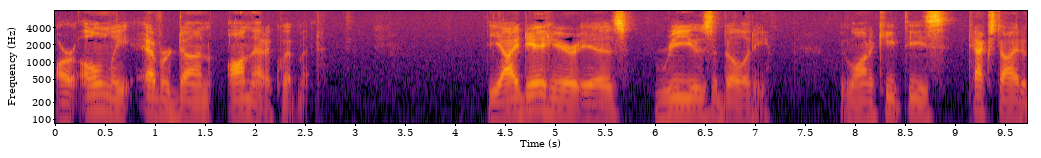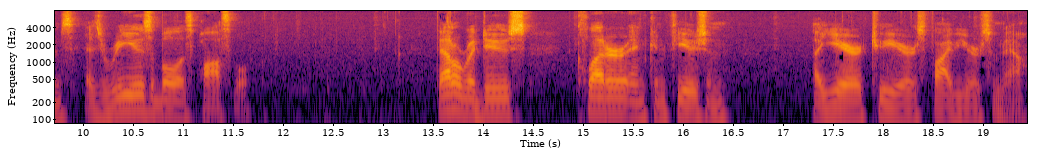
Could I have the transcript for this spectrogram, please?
are only ever done on that equipment. The idea here is reusability. We want to keep these text items as reusable as possible. That'll reduce clutter and confusion a year, two years, five years from now.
